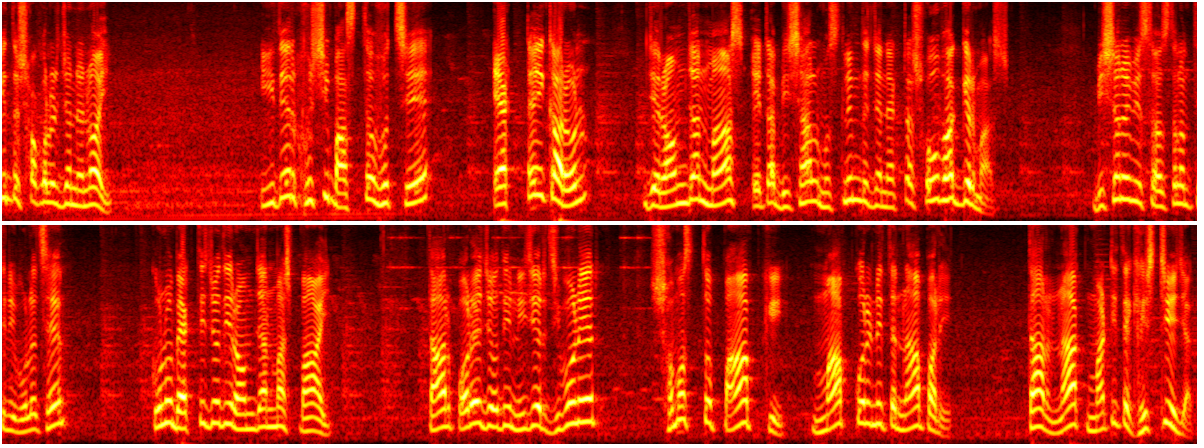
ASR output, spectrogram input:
কিন্তু সকলের জন্য নয়। ঈদের খুশি বাস্তব হচ্ছে একটাই কারণ যে রমজান মাস এটা বিশাল মুসলিমদের জন্য একটা সৌভাগ্যের মাস। বিশ্বনবী সাল্লাম তিনি বলেছেন, কোনো ব্যক্তি যদি রমজান মাস পায়, তারপরে যদি নিজের জীবনের সমস্ত পাপকে মাপ করে নিতে না পারে তার নাক মাটিতে ঘেষ্টিয়ে যাক।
